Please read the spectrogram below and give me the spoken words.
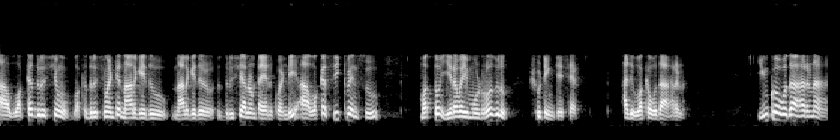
ఆ ఒక్క దృశ్యం ఒక దృశ్యం అంటే నాలుగైదు నాలుగైదు దృశ్యాలు ఉంటాయనుకోండి ఆ ఒక సీక్వెన్స్ మొత్తం ఇరవై మూడు రోజులు షూటింగ్ చేశారు. అది ఒక ఉదాహరణ. ఇంకో ఉదాహరణ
